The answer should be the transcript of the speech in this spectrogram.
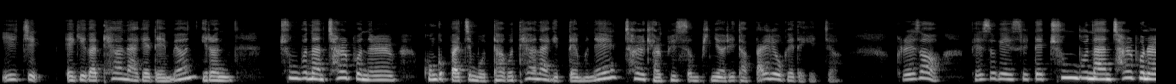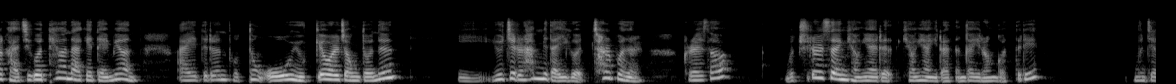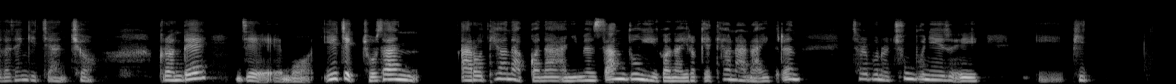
일찍 아기가 태어나게 되면 이런 충분한 철분을 공급받지 못하고 태어나기 때문에 철결핍성 빈혈이 더 빨리 오게 되겠죠. 그래서 뱃속에 있을 때 충분한 철분을 가지고 태어나게 되면 아이들은 보통 5, 6개월 정도는 이 유지를 합니다. 이거 철분을. 그래서 뭐 출혈성 경향이라든가 이런 것들이 문제가 생기지 않죠. 그런데 이제 뭐 일찍 조산아로 태어났거나 아니면 쌍둥이거나 이렇게 태어난 아이들은 철분을 충분히 이, 이 비,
